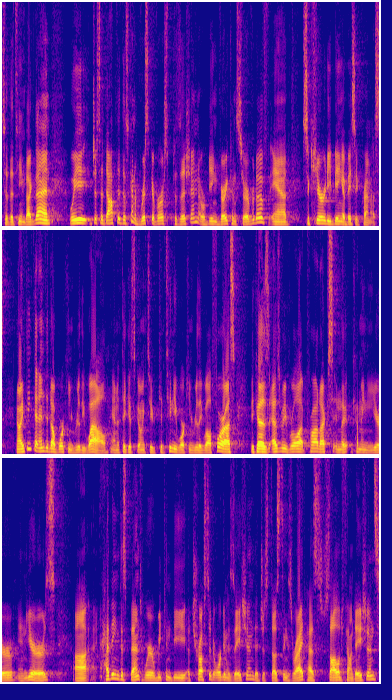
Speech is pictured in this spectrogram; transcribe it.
to the team back then, we just adopted this kind of risk averse position or being very conservative and security being a basic premise. Now, I think that ended up working really well, and I think it's going to continue working really well for us because as we roll out products in the coming year and years, uh, having this bent where we can be a trusted organization that just does things right, has solid foundations,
